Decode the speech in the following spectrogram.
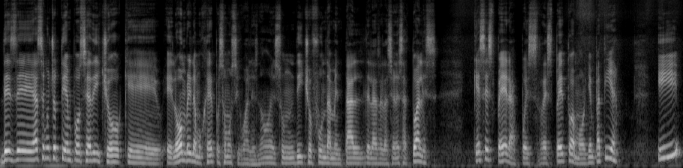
desde hace mucho tiempo se ha dicho que el hombre y la mujer pues somos iguales, ¿no? Es un dicho fundamental de las relaciones actuales. ¿Qué se espera? Pues respeto, amor y empatía. Y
